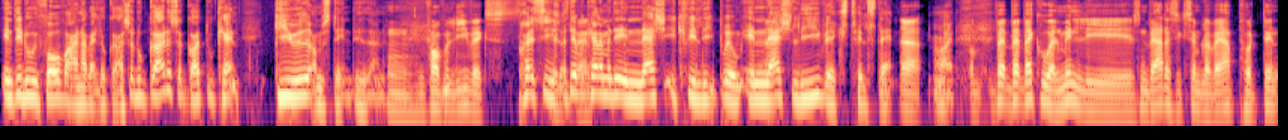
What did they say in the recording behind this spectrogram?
end det, du i forvejen har valgt at gøre. Så du gør det så godt, du kan, givet omstændighederne. Mm, en form for ligevækst. Præcis, og derfor kalder man det en Nash-ekvilibrium, en ja. Nash-ligevækst-tilstand. Ja. Right. Hvad, hvad, hvad kunne almindelige sådan, hverdagseksempler være på den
